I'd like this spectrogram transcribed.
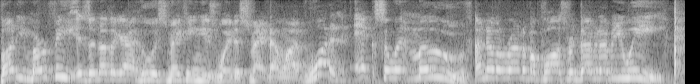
Buddy Murphy is another guy who is making his way to SmackDown Live. What an excellent move! Another round of applause for WWE.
